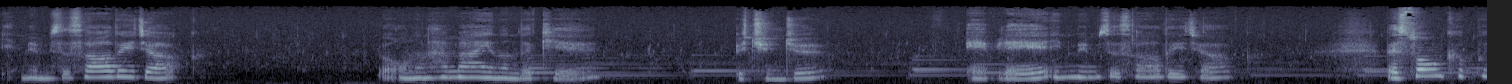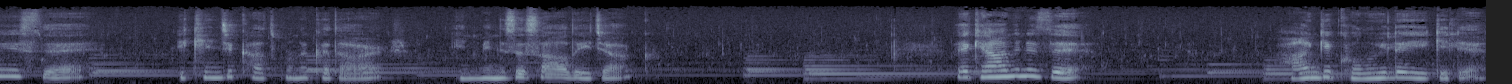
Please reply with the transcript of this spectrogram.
inmemizi sağlayacak. Ve onun hemen yanındaki üçüncü evreye inmemizi sağlayacak. Ve son kapı ise ikinci katmana kadar inmenizi sağlayacak. Ve kendinizi hangi konuyla ilgili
